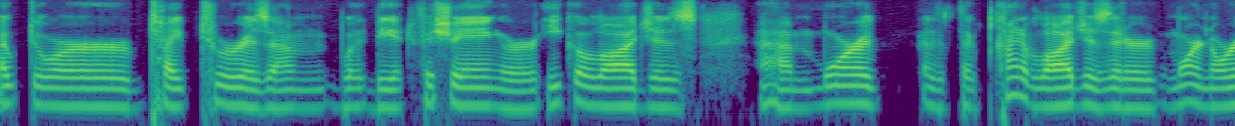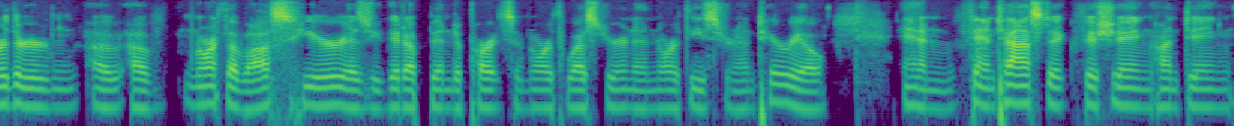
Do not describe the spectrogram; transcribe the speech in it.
outdoor type tourism, be it fishing or eco lodges, um, more the kind of lodges that are more northern of, of, north of us here as you get up into parts of northwestern and northeastern Ontario and fantastic fishing, hunting,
